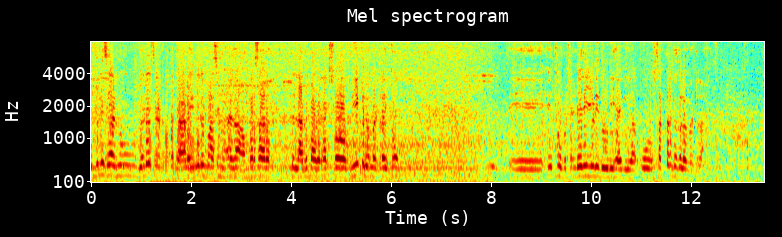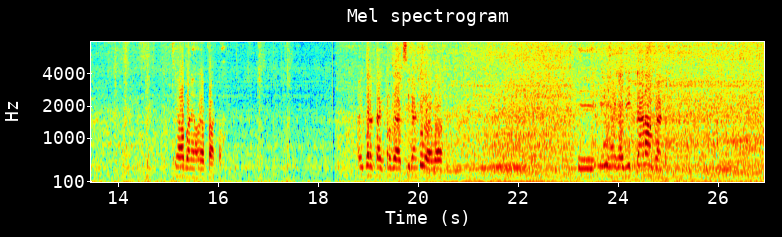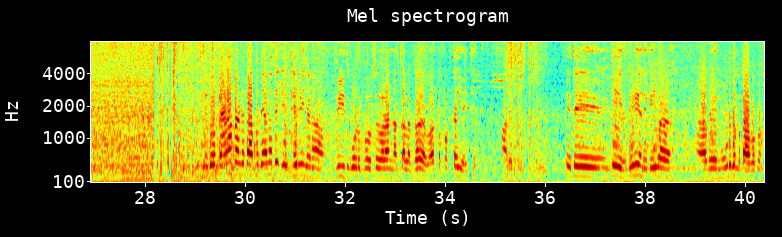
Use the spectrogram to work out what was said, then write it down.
ਇਧਰਲੀ ਸਾਈਡ ਨੂੰ ਜਿਹੜੇ ਸਾਈਡ ਤੋਂ ਆਪਾਂ ਜਾ ਰਹੇ ਇਧਰਲੇ ਪਾਸੇ ਨੂੰ ਹੈਗਾ ਅੰਮ੍ਰਿਤਸਰ ਤੇ ਲਗਭਗ 120 ਕਿਲੋਮੀਟਰ ਇੱਥੋਂ। ਤੇ ਇੱਥੋਂ ਬਠਿੰਡੇ ਦੀ ਜਿਹੜੀ ਦੂਰੀ ਹੈਗੀ ਆ, ਉਹ 70 ਕੁ ਕਿਲੋਮੀਟਰ ਆ। ਤੇ ਆਹ ਬਣਿਆ ਹੋਇਆ ਕੱਟ। ਇਧਰ ਟਰੈਕਟਰ ਦਾ ਐਕਸੀਡੈਂਟ ਹੋਇਆ ਵਾ। ਤੇ ਇਹ ਹੈਗਾ ਜੀ ਟਹਿਣਾ ਪਿੰਡ। ਜਦੋਂ ਟਹਿਣਾ ਪਿੰਡ ਟੱਪਦੇ ਆ ਨਾ ਤੇ ਇੱਥੇ ਵੀ ਜਿਹੜਾ ਫਰੀਦਕੋਟ ਪੁਲਿਸ ਦੁਆਰਾ ਨਾਕਾ ਲੱਗਾ ਹੋਇਆ ਵਾ, ਇੱਕ ਪੱਕਾ ਹੀ ਆ ਇੱਥੇ। ਆ ਦੇ ਇੱਥੇ ਘੇਰਦੇ ਵੀ ਹੁੰਦੇ ਕਈ ਵਾਰ, ਆਪਦੇ ਮੂਡ ਦੇ ਮੁਤਾਬਕ।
